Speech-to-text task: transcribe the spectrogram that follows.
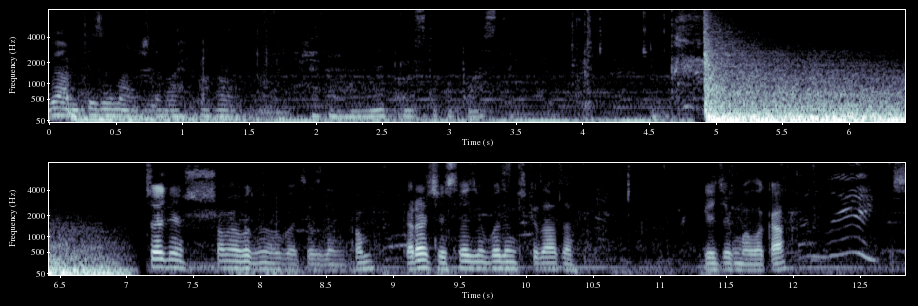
Ребят, ти знімаєш, давай, погнали. Бля, там головне просто попасти. Сьогодні що ми будемо робити з Даньком? Коротше, сьогодні будемо скидати пакетик молока з,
